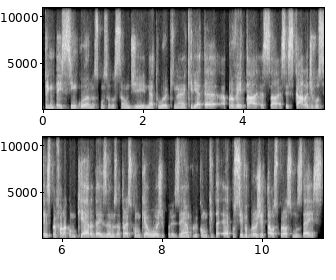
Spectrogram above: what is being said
35 anos com solução de networking, né? Queria até aproveitar essa, essa escala de vocês para falar como que era 10 anos atrás, como que é hoje, por exemplo, e como que é possível projetar os próximos 10,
